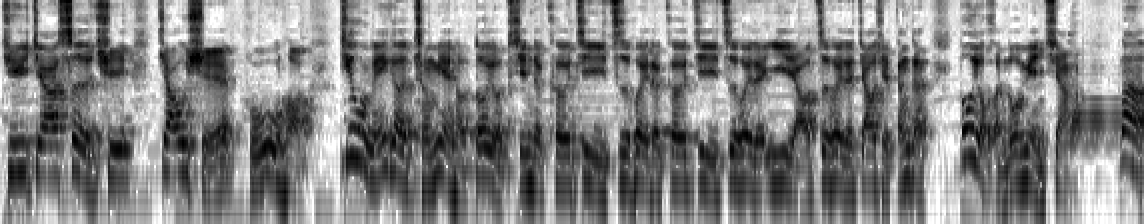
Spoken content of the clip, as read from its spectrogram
居家、社区、教学服务哈。几乎每一个层面哦，都有新的科技、智慧的科技、智慧的医疗、智慧的教学等等，都有很多面向。那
